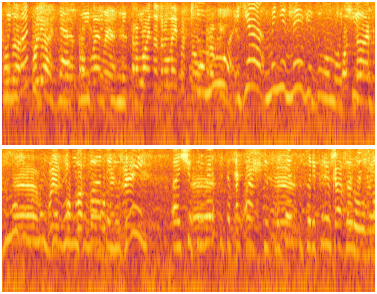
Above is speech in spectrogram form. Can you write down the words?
хвилюватися за своїх працівників. Тому я мені невідомо, чи зможемо ми зорганізувати людей, щоб е, провести таку акцію е, протесту, перекривши дороги.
